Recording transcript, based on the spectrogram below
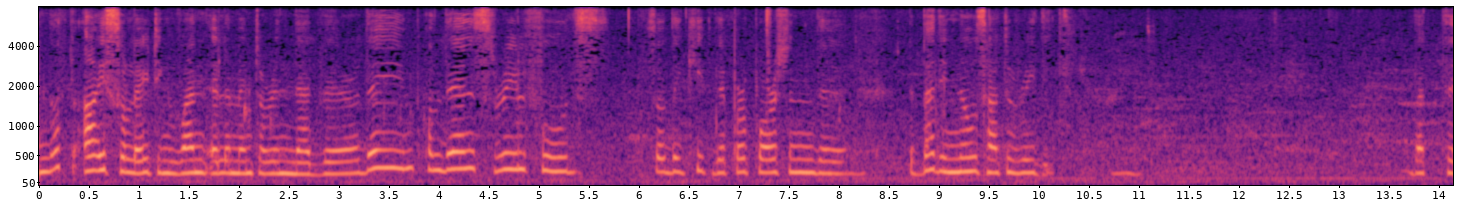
not isolating one element or another. They condense real foods, so they keep the proportion. The the body knows how to read it. But uh,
